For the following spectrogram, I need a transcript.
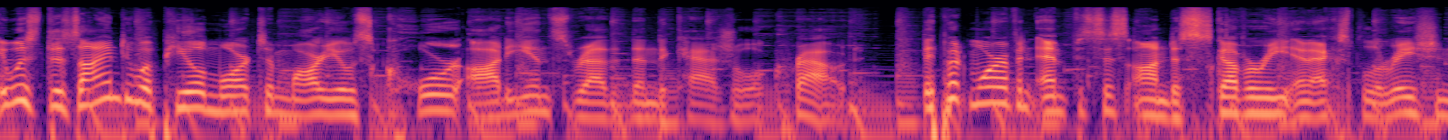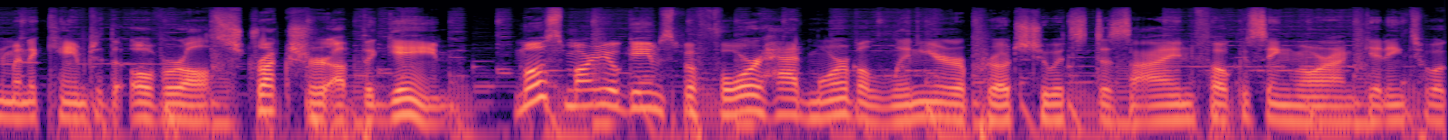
It was designed to appeal more to Mario's core audience rather than the casual crowd. They put more of an emphasis on discovery and exploration when it came to the overall structure of the game. Most Mario games before had more of a linear approach to its design, focusing more on getting to a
